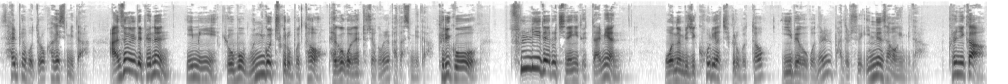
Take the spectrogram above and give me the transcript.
살펴보도록 하겠습니다. 안성일 대표는 이미 교보 문고 측으로부터 100억 원의 투자금을 받았습니다. 그리고 순리대로 진행이 됐다면 워너뮤직 코리아 측으로부터 200억 원을 받을 수 있는 상황입니다. 그러니까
